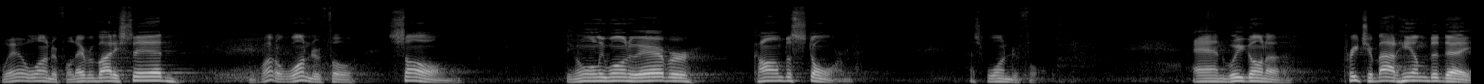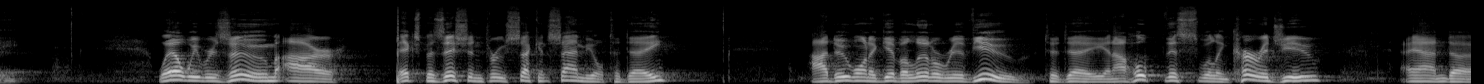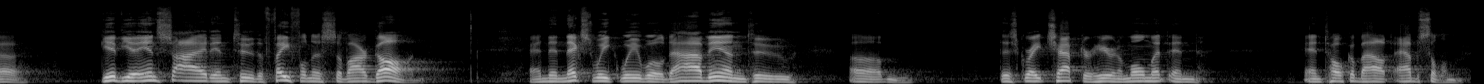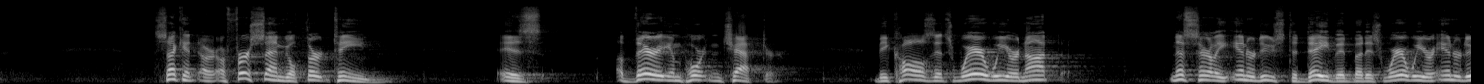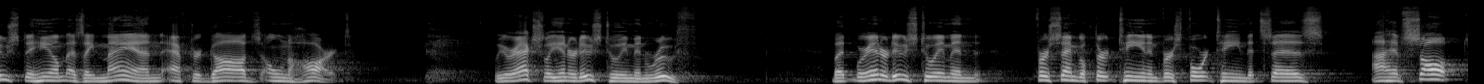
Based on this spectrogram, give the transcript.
Well, wonderful. Everybody said, What a wonderful song. The only one who ever calmed a storm. That's wonderful. And we're going to preach about him today. Well, we resume our exposition through 2 Samuel today. I do want to give a little review today, and I hope this will encourage you and uh, give you insight into the faithfulness of our God. And then next week we will dive into um, this great chapter here in a moment and, and talk about Absalom. Second or, or First Samuel 13 is a very important chapter because it's where we are not necessarily introduced to David, but it's where we are introduced to him as a man after God's own heart. We are actually introduced to him in Ruth, but we're introduced to him in 1 Samuel 13 and verse 14 that says, I have sought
